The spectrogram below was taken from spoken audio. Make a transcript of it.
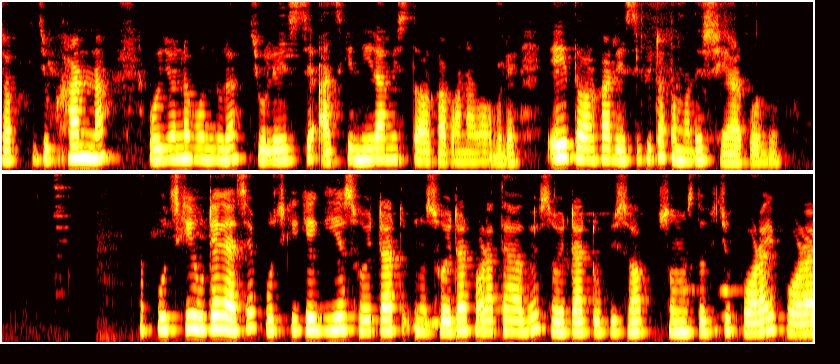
সব কিছু খান না। ওই জন্য বন্ধুরা চলে এসছে। আজকে নিরামিষ তরকা বানাবো বলে। এই তরকার রেসিপিটা তোমাদের শেয়ার করব। পুচকি উঠে গেছে। পুচকিকে গিয়ে সোয়েটার সোয়েটার পরাতে হবে। সোয়েটার, টুপি সব সমস্ত কিছু পরাই পরা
